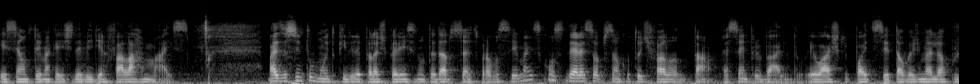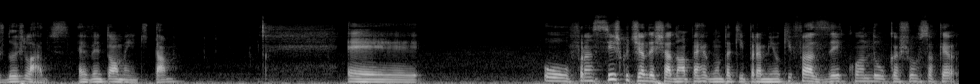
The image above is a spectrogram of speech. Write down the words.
esse é um tema que a gente deveria falar mais. Mas eu sinto muito, querida, pela experiência não ter dado certo para você, mas considere essa opção que eu tô te falando, tá? É sempre válido. Eu acho que pode ser talvez melhor para os dois lados, eventualmente, tá? É... O Francisco tinha deixado uma pergunta aqui para mim: o que fazer quando o cachorro só quer,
